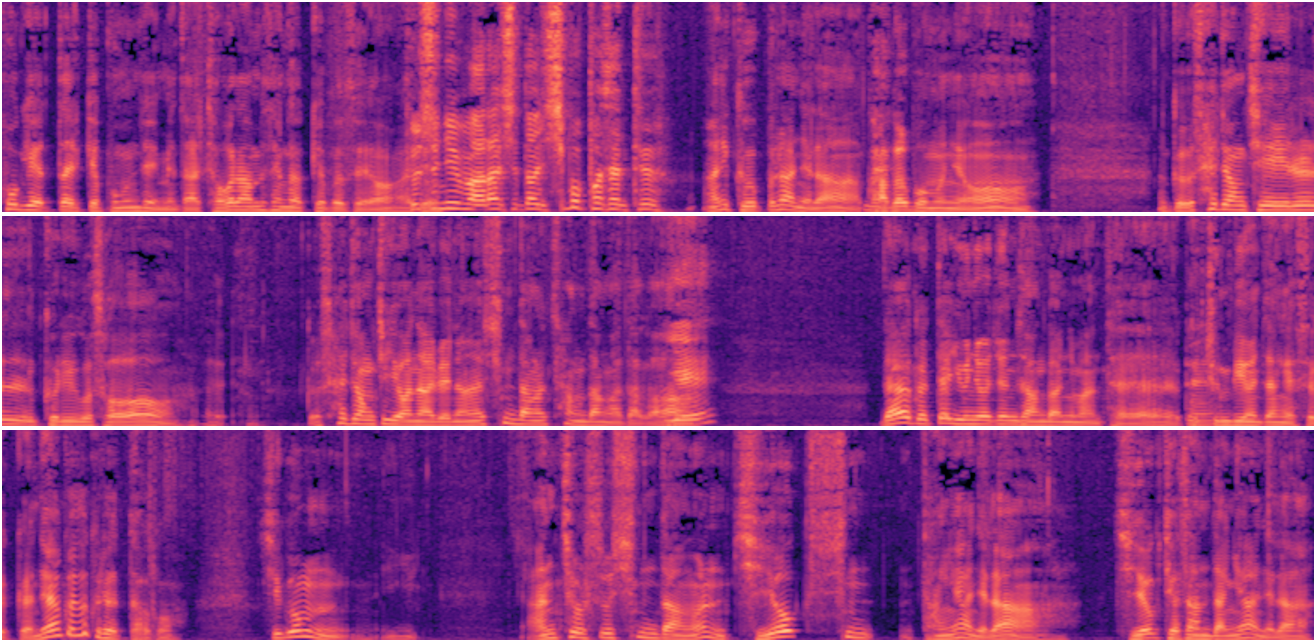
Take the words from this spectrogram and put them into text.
포기했다 이렇게 보면 됩니다. 저걸 한번 생각해 보세요. 교수님 말하시던 15% 아니 그것뿐 아니라 네. 과거를 보면요. 그 새 정치를 그리고서 그 새 정치 연합이라는 신당을 창당하다가 예. 내가 그때 윤여준 장관님한테 그 네. 준비위원장 했을 거야. 내가 그래서 그랬다고. 지금 안철수 신당은 지역 신당이 아니라 지역 재산당이 아니라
